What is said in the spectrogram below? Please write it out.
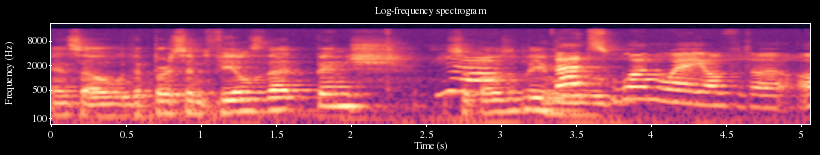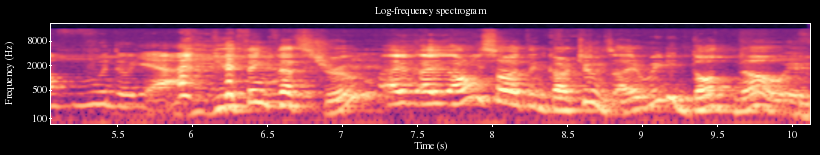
and so the person feels that pinch, Yeah, supposedly. who- that's one way of the of voodoo. Yeah. Do you think that's true? I, I only saw it in cartoons. I really don't know if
